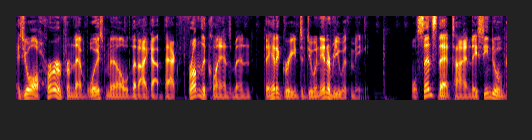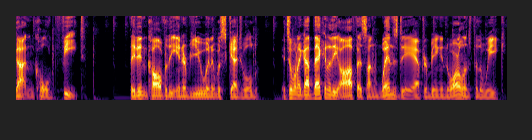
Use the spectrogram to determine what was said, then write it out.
As you all heard from that voicemail that I got back from the Klansmen, they had agreed to do an interview with me. Well, since that time, they seem to have gotten cold feet. They didn't call for the interview when it was scheduled, and so when I got back into the office on Wednesday after being in New Orleans for the week,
